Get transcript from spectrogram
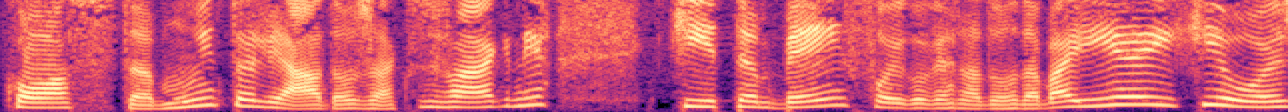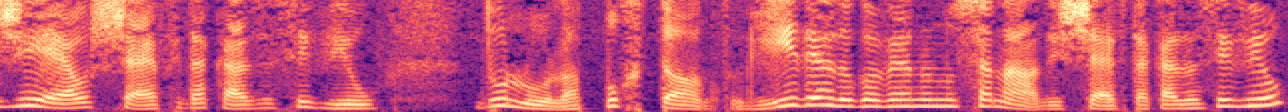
Costa, muito aliado ao Jacques Wagner, que também foi governador da Bahia e que hoje é o chefe da Casa Civil do Lula. Portanto, líder do governo no Senado e chefe da Casa Civil,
